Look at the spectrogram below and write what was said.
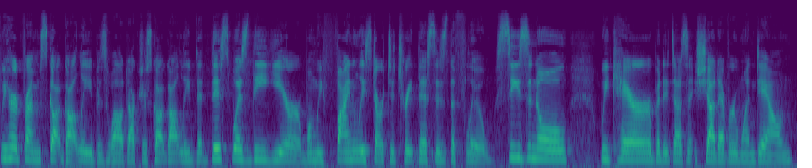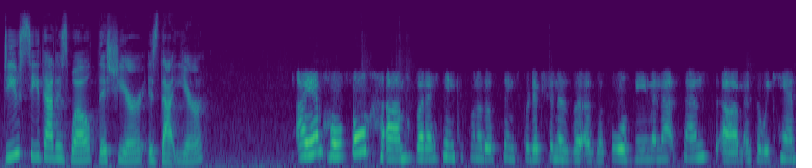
We heard from Scott Gottlieb as well, Dr. Scott Gottlieb, that this was the year when we finally start to treat this as the flu. Seasonal, we care, but it doesn't shut everyone down. Do you see that as well? This year is that year? I am hopeful, um, but I think it's one of those things. Prediction is a, is a fool's game in that sense, um, and so we can't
